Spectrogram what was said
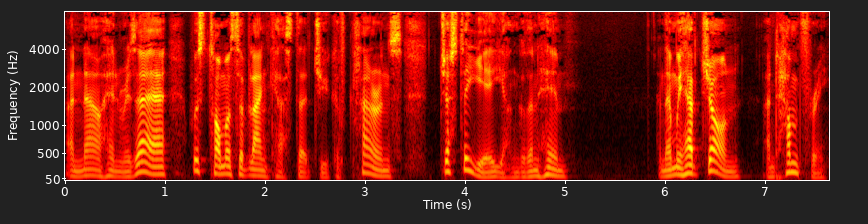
and now Henry's heir, was Thomas of Lancaster, Duke of Clarence, just a year younger than him. And then we have John and Humphrey.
